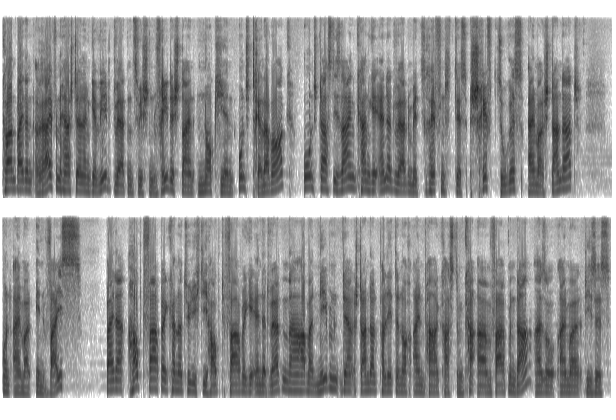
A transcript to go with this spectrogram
kann bei den Reifenherstellern gewählt werden zwischen Friedestein, Nokian und Trelleborg. Und das Design kann geändert werden betreffend des Schriftzuges, einmal Standard und einmal in Weiß. Bei der Hauptfarbe kann natürlich die Hauptfarbe geändert werden. Da haben wir neben der Standardpalette noch ein paar Custom-Farben da. Also einmal dieses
